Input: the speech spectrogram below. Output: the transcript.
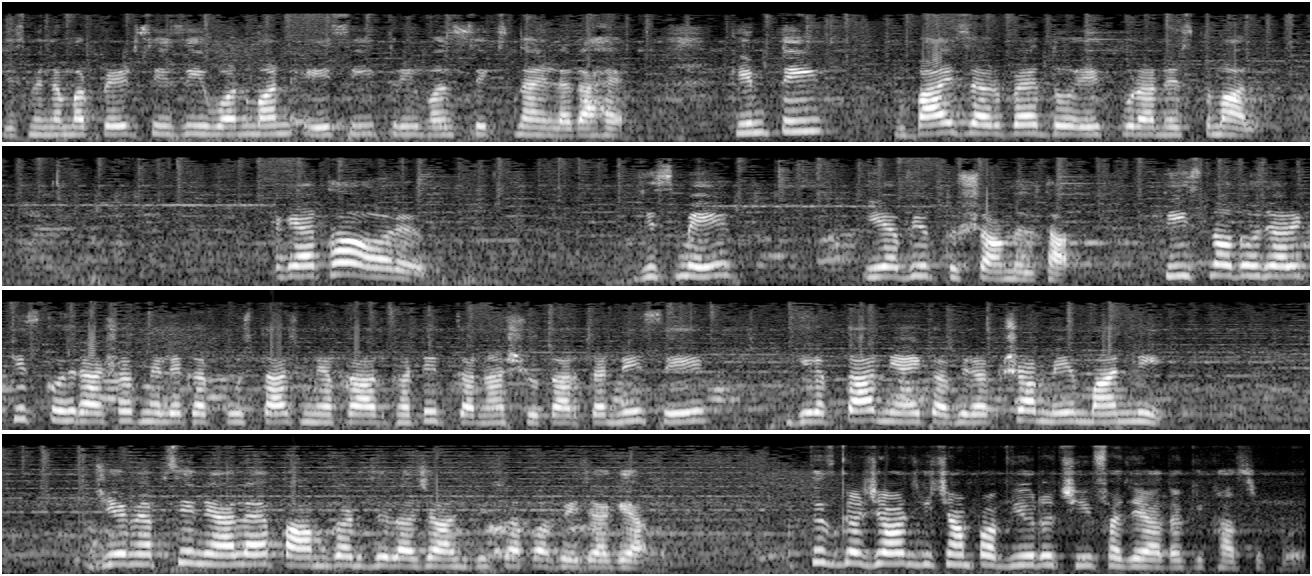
जिसमें number plate C G one one A C three one six nine लगा है। कीमती बाईस हज़ार रुपये दो एक पुराने इस्तेमाल। गया था और जिसमें ये अभियुक्त शामिल था। तीस नौ दो हज़ार इक्कीस को हिरासत में लेकर पूछताछ में अपराध घटित करना स्वीकार करने से गिरफ़्तार न्यायिक अभिरक्षा में माननीय जीएमएफसी न्यायालय पामगढ़ जिला जाँच चांपा भेजा गया। छत्तीसगढ़ जाँच की चांपा ब्यूरो चीफ अजय यादव की खास रिपोर्ट।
